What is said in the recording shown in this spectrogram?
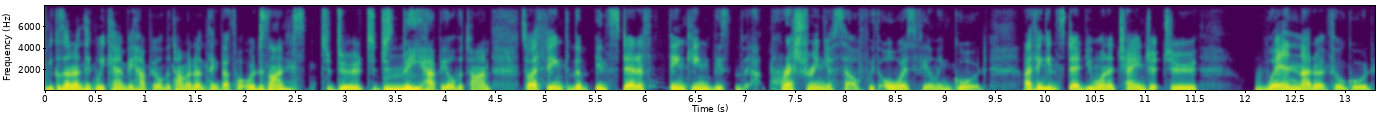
Because I don't think we can be happy all the time. I don't think that's what we're designed to do, to just be happy all the time. So I think the instead of thinking this, pressuring yourself with always feeling good, I think instead you want to change it to when I don't feel good,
